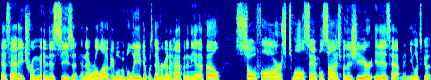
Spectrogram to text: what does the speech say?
has had a tremendous season. And there were a lot of people who believed it was never going to happen in the NFL. So far, small sample size for this year, it is happening. He looks good.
